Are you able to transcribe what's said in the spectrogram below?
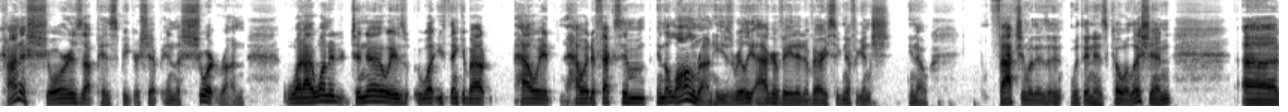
kind of shores up his speakership in the short run. What I wanted to know is what you think about how it how it affects him in the long run. He's really aggravated a very significant, you know, faction within his, within his coalition. Uh,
